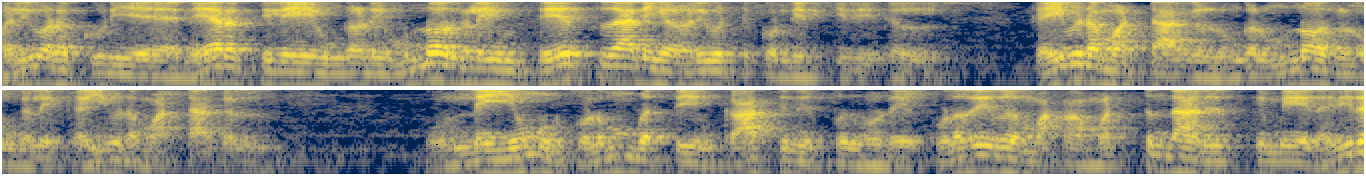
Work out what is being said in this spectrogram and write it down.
வழிபடக்கூடிய நேரத்திலே உங்களுடைய முன்னோர்களையும் சேர்த்து தான் நீங்கள் வழிபட்டு கொண்டிருக்கிறீர்கள். கைவிட மாட்டார்கள். உங்கள் முன்னோர்கள் உங்களை கைவிட மாட்டார்கள். உன்னையும் உன் குடும்பத்தையும் காத்து நிற்பது உன்னுடைய குலதெய்வமாக மட்டும்தான் இருக்குமே தவிர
